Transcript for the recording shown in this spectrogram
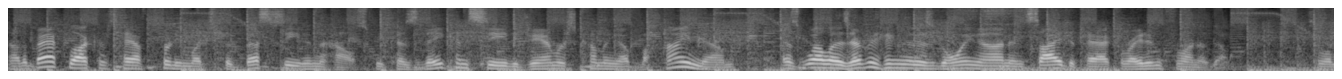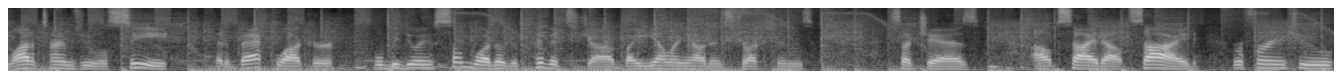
Now the back blockers have pretty much the best seat in the house because they can see the jammers coming up behind them as well as everything that is going on inside the pack right in front of them. So a lot of times you will see that a back blocker will be doing somewhat of the pivot's job by yelling out instructions such as outside, outside, referring to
